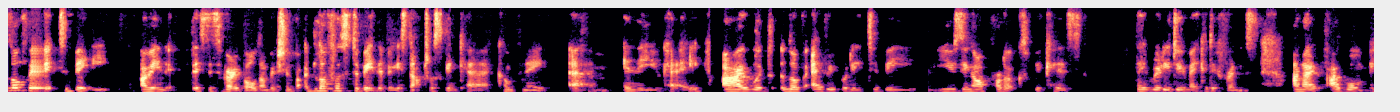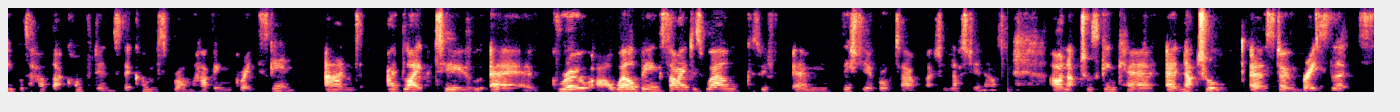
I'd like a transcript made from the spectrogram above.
love it to be I mean, this is a very bold ambition, but I'd love us to be the biggest natural skincare company um, in the UK. I would love everybody to be using our products because they really do make a difference. And I, I want people to have that confidence that comes from having great skin. And I'd like to uh, grow our well-being side as well because we've um, this year brought out actually last year now our natural skincare, uh, natural uh, stone bracelets,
